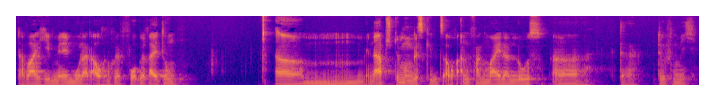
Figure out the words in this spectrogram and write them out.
Da war ich eben in dem Monat auch noch in Vorbereitung. Ähm, in Abstimmung, das geht jetzt auch Anfang Mai dann los. Da dürfen mich,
